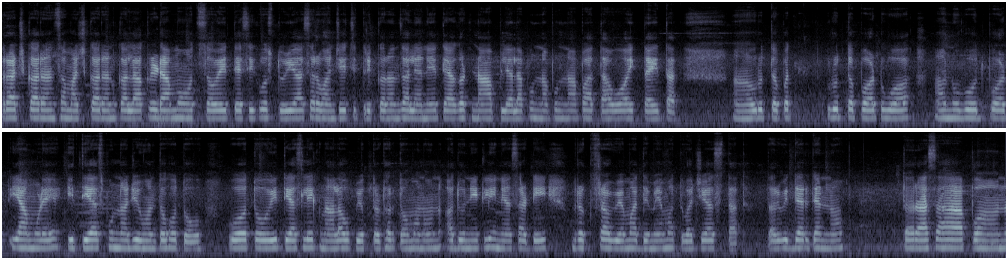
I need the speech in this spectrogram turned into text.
राजकारण समाजकारण कला क्रीडा महोत्सव ऐतिहासिक वस्तू या सर्वांचे चित्रीकरण झाल्याने त्या घटना आपल्याला पुन्हा पुन्हा पाहता व ऐकता येतात. वृत्तपत्र वृत्तपट व अनुभोधपट यामुळे इतिहास पुन्हा जिवंत होतो व तो इतिहास लेखनाला उपयुक्त ठरतो म्हणून आधुनिक लिहिण्यासाठी दृकश्राव्य माध्यमे महत्त्वाची असतात. तर विद्यार्थ्यांना तर असा हा आपण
